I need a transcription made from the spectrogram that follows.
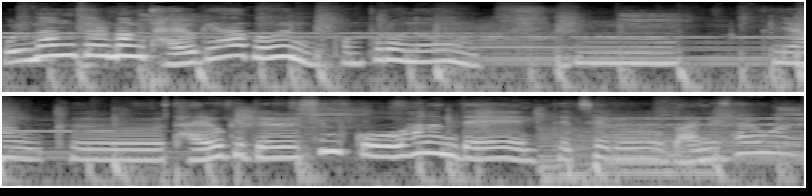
올망졸망 다육이 화분 건프로는 음 그냥 그 다육이들 심고 하는데 대체로 많이 사용하는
